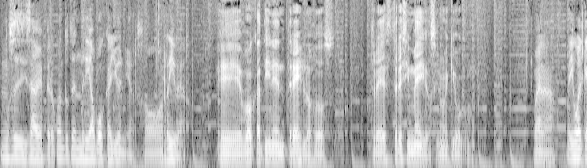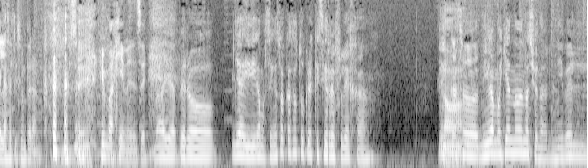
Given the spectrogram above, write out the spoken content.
no sé si sabes, pero cuánto tendría Boca Juniors o River? Eh, Boca tienen tres los dos. Tres, tres y medio, si no me equivoco. Bueno, igual que la selección peruana. Sí. Imagínense. Vaya, pero ya, y digamos, en esos casos, ¿tú crees que sí refleja? En No. caso, digamos, ya no nacional, a nivel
